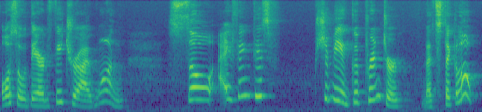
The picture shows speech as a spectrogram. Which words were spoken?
also they're the feature I want. So I think this should be a good printer. Let's take a look.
